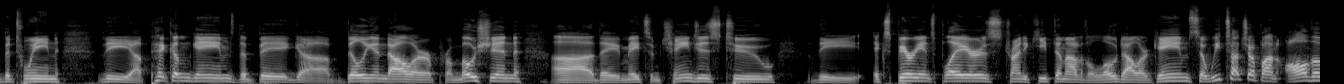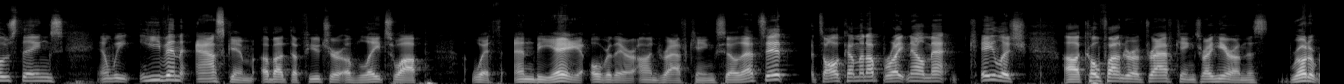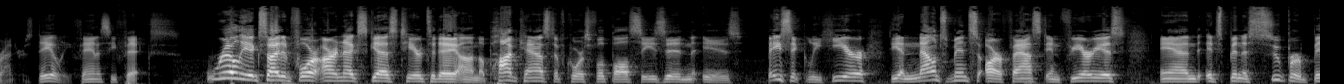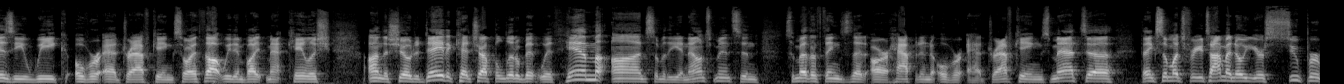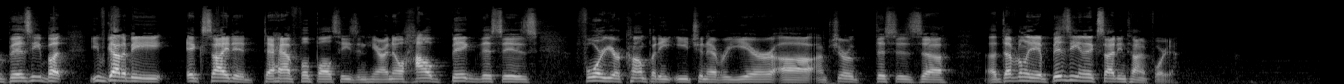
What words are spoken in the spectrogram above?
between the uh, Pick'em games, the big uh, billion dollar promotion. Uh, they made some changes to the experienced players, trying to keep them out of the low dollar games. So we touch up on all those things, and we even ask him about the future of late swap with NBA over there on DraftKings. So that's it. It's all coming up right now. Matt Kalish, uh, co founder of DraftKings, right here on this Roto Grinders Daily Fantasy Fix. Really excited for our next guest here today on the podcast. Of course, football season is basically here. The announcements are fast and furious, and it's been a super busy week over at DraftKings. So I thought we'd invite Matt Kalish on the show today to catch up a little bit with him on some of the announcements and some other things that are happening over at DraftKings. Matt, uh, thanks so much for your time. I know you're super busy, but you've got to be excited to have football season here. I know how big this is for your company each and every year. Uh, I'm sure this is uh, uh, definitely a busy and exciting time for you.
